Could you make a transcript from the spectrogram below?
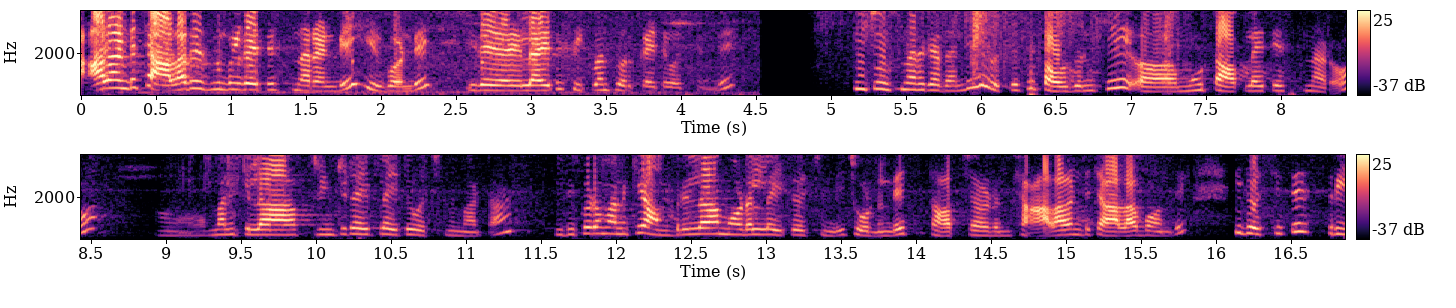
చాలా అంటే చాలా రీజనబుల్గా అయితే ఇస్తున్నారండి. ఇదిగోండి ఇది ఇలా అయితే సీక్వెన్స్ వర్క్ అయితే వచ్చింది. ఇది చూస్తున్నారు కదండి ఇది వచ్చేసి థౌజండ్కి మూడు టాప్లు అయితే ఇస్తున్నారు. మనకి ఇలా ప్రింట్ టైప్లో అయితే వచ్చింది అనమాట ఇది కూడా మనకి అంబ్రిలా మోడల్ అయితే వచ్చింది. చూడండి టాప్ చూడండి. చాలా అంటే చాలా బాగుంది. ఇది వచ్చేసి త్రీ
